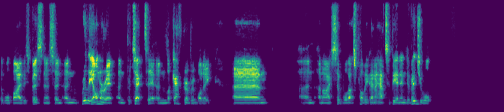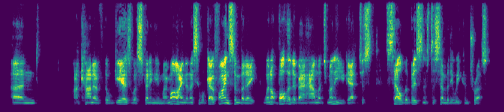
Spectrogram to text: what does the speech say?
that will buy this business and, and really honor it and protect it and look after everybody." Um, and and I said, "Well, that's probably going to have to be an individual." And I kind of the gears were spinning in my mind, and I said, "Well, go find somebody. We're not bothered about how much money you get. Just sell the business to somebody we can trust."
